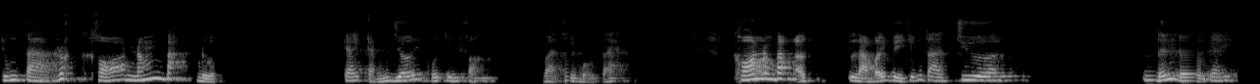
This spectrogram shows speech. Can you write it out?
chúng ta rất khó nắm bắt được cái cảnh giới của chư phật và chư bồ tát. Khó nắm bắt ở, là bởi vì chúng ta chưa đến được cái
